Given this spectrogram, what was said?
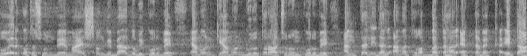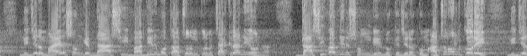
বউয়ের কথা শুনবে, মায়ের সঙ্গে বেয়াদবি করবে, এমনকি এমন গুরুতর আচরণ করবে, আংতালিদাল আমাত রব্বা তাহার একটা ব্যাখ্যা এটা, নিজের মায়ের সঙ্গে দাসী বাদীর মতো আচরণ করবে, চাকরানিও না। দাসীবাদীর সঙ্গে লোকে যেরকম আচরণ করে, নিজের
